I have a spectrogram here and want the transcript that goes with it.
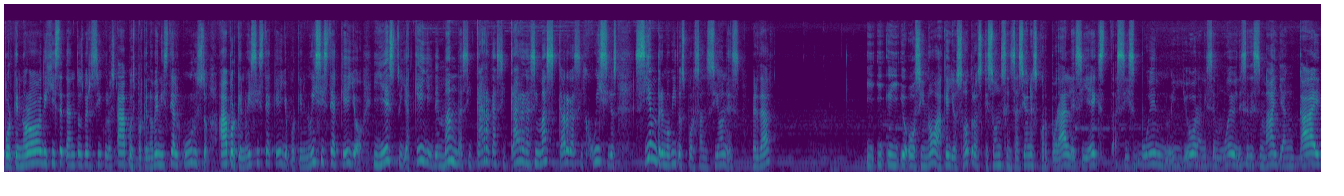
porque no dijiste tantos versículos, ah, pues porque no viniste al curso, ah, porque no hiciste aquello, porque no hiciste aquello, y esto y aquello, y demandas y cargas y cargas y más cargas y juicios, siempre movidos por sanciones, ¿verdad? Y, o si no, aquellos otros que son sensaciones corporales y éxtasis, bueno, y lloran y se mueven y se desmayan, caen,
